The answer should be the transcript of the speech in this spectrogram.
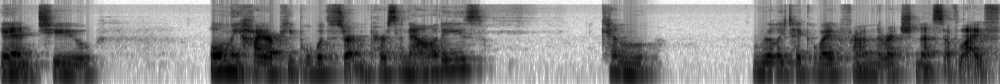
And to only hire people with certain personalities can really take away from the richness of life.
